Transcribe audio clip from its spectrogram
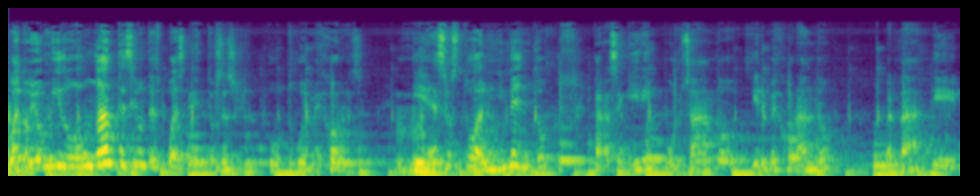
Bueno, yo mido un antes y un después, entonces tuve mejoras. Y eso es tu alimento para seguir impulsando, ir mejorando, ¿verdad? Y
